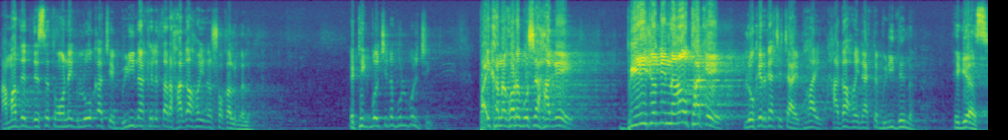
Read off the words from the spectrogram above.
আমাদের দেশে তো অনেক লোক আছে, বিড়ি না খেলে তার হাগা হয় না সকালবেলা। এ ঠিক বলছি না ভুল বলছি? পায়খানা ঘরে বসে হাগে, বিড়ি যদি নাও থাকে, লোকের কাছে চায়, ভাই, হাগা হয় না, একটা বিড়ি দে না। হেগে আসি।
